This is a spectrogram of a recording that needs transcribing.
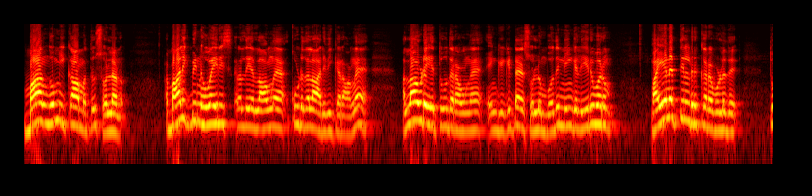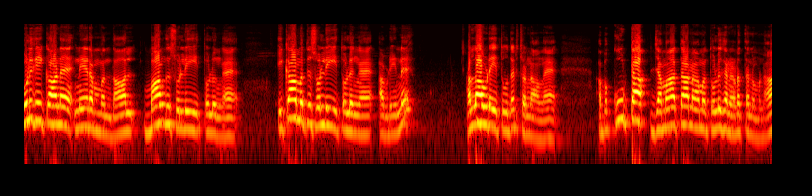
பாங்கும் இக்காமத்தும் சொல்லணும். மாலிக் பின் ஹுவைரிஸ் ரலி அவங்க கூடுதலாக அறிவிக்கிறாங்க. அல்லாவுடைய தூதர் அவங்க எங்ககிட்ட சொல்லும்போது நீங்கள் இருவரும் பயணத்தில் இருக்கிற பொழுது தொழுகைக்கான நேரம் வந்தால் பாங்கு சொல்லி தொழுங்க இக்காமத்து சொல்லி தொழுங்க அப்படின்னு அல்லாவுடைய தூதர் சொன்னாங்க. அப்போ கூட்டா ஜமாத்தா நாம் தொழுகை நடத்தணும்னா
